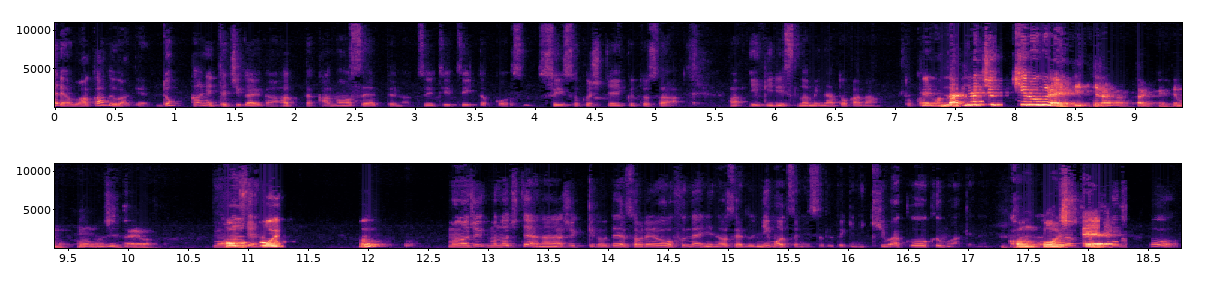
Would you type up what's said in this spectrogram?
えりゃ分かるわけ。どっかに手違いがあった可能性っていうのは、ついついついとこう推測していくとさ、あ、イギリスの港かな？とかえ、分かる。70キロぐらいって言ってなかったっけ？でも、この自体は。梱包、物自物自体は70キロで、それを船に乗せる荷物にするときに木枠を組むわけね。梱包して、と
